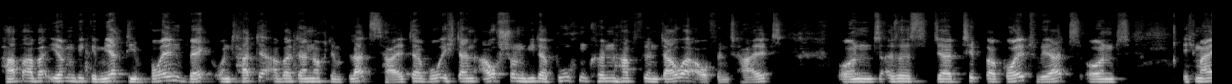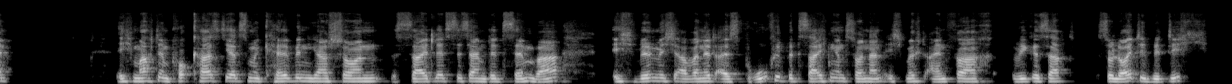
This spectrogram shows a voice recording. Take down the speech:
habe aber irgendwie gemerkt, die wollen weg und hatte aber dann noch den Platzhalter, wo ich dann auch schon wieder buchen können habe für einen Daueraufenthalt. Und also der Tipp war Gold wert. Und ich meine, ich mache den Podcast jetzt mit Kelvin ja schon seit letztes Jahr im Dezember. Ich will mich aber nicht als Profi bezeichnen, sondern ich möchte einfach, wie gesagt, so Leute wie dich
